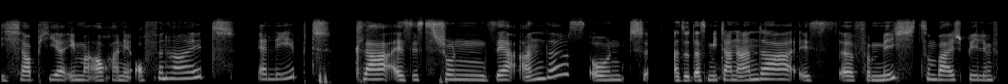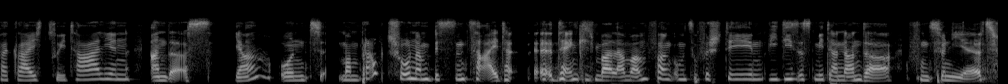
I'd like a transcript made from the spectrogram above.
ich habe hier immer auch eine Offenheit erlebt. Klar, es ist schon sehr anders und also das Miteinander ist äh, für mich zum Beispiel im Vergleich zu Italien anders. Ja, und man braucht schon ein bisschen Zeit, äh, denke ich mal, am Anfang, um zu verstehen, wie dieses Miteinander funktioniert.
